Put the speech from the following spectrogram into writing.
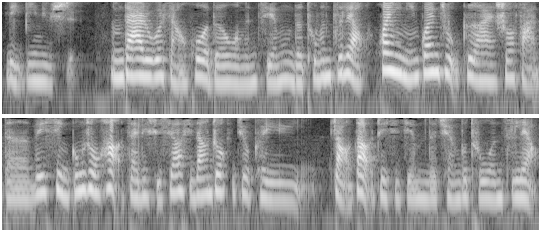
李斌律师。那么，大家如果想获得我们节目的图文资料，欢迎您关注“个案说法”的微信公众号，在历史消息当中就可以找到这期节目的全部图文资料。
